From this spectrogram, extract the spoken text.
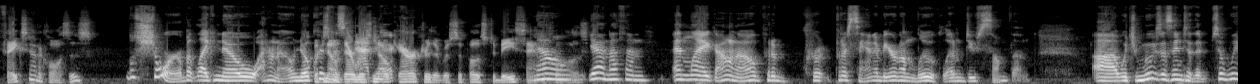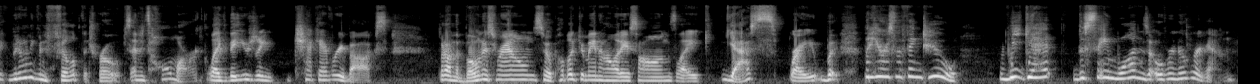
fake Santa Clauses, Well, sure, but like no, I don't know, no but Christmas no, there was no character that was supposed to be Santa No, Claus. yeah, nothing. And like I don't know, put a put a Santa beard on Luke. Let him do something. Uh, which moves us into the so we, we don't even fill up the tropes, and it's Hallmark. Like they usually check every box. But on the bonus round, so public domain holiday songs, like yes, right. But but here's the thing too, we get the same ones over and over again.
